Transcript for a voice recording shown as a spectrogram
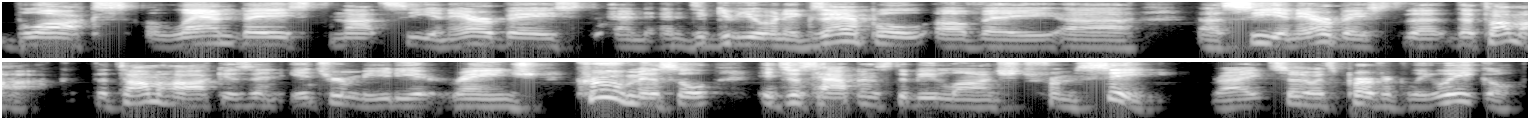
blocks land based, not sea and air based, and and to give you an example of a, uh, a sea and air based, the the Tomahawk. The Tomahawk is an intermediate range crew missile. It just happens to be launched from sea right? So it's perfectly legal.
